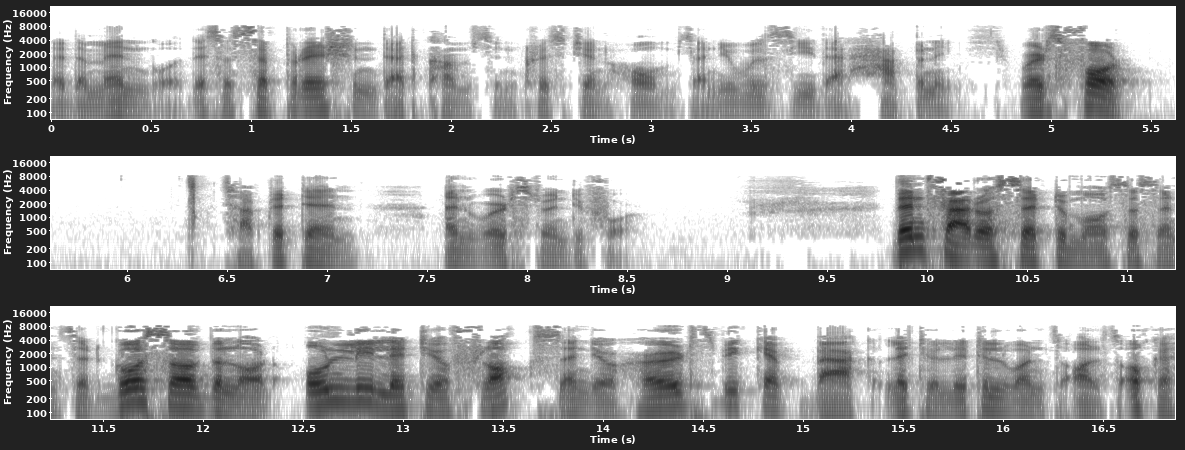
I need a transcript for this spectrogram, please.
let the men go. There's a separation that comes in Christian homes and you will see that happening. Verse 4, chapter 10 and verse 24. Then Pharaoh said to Moses and said, Go serve the Lord. Only let your flocks and your herds be kept back. Let your little ones also. Okay,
